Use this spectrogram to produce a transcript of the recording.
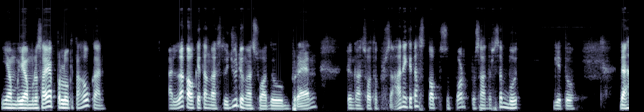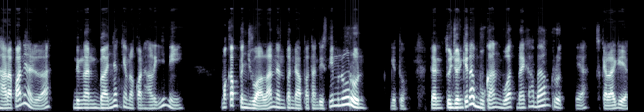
yang yang menurut saya perlu kita lakukan adalah kalau kita nggak setuju dengan suatu brand dengan suatu perusahaan ya kita stop support perusahaan tersebut gitu dan harapannya adalah dengan banyak yang melakukan hal ini, maka penjualan dan pendapatan Disney menurun gitu. Dan tujuan kita bukan buat mereka bangkrut ya, sekali lagi ya.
